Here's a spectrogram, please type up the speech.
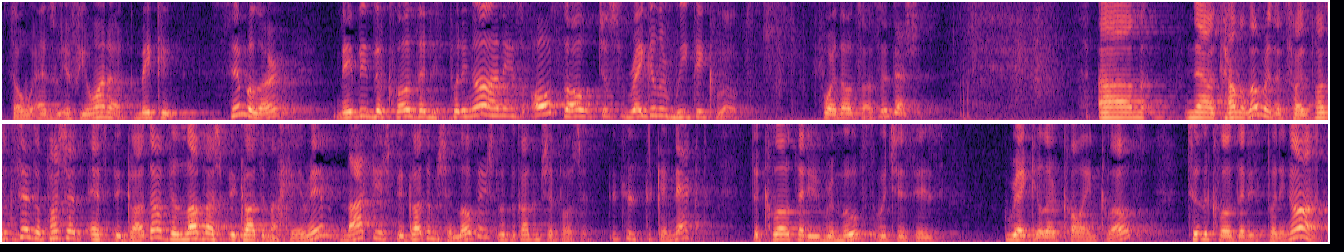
So as if you want to make it similar, maybe the clothes that he's putting on is also just regular weekday clothes for the Otzas Um, now, Talmud Lomer, that's why the Pasuk says, Pashat es bigada, v'lavash bigadim achirim, makish bigadim shelovish, lebigadim sheposhet. This is to connect the clothes that he removes, which is his regular Kohen clothes, to the clothes that he's putting on.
